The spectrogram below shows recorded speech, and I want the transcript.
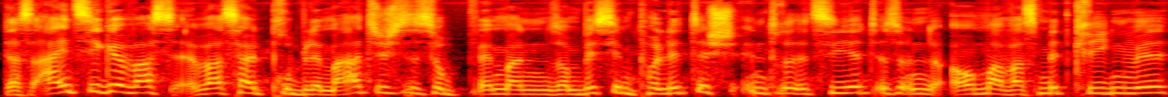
Das Einzige, was, was halt problematisch ist, so, wenn man so ein bisschen politisch interessiert ist und auch mal was mitkriegen will,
